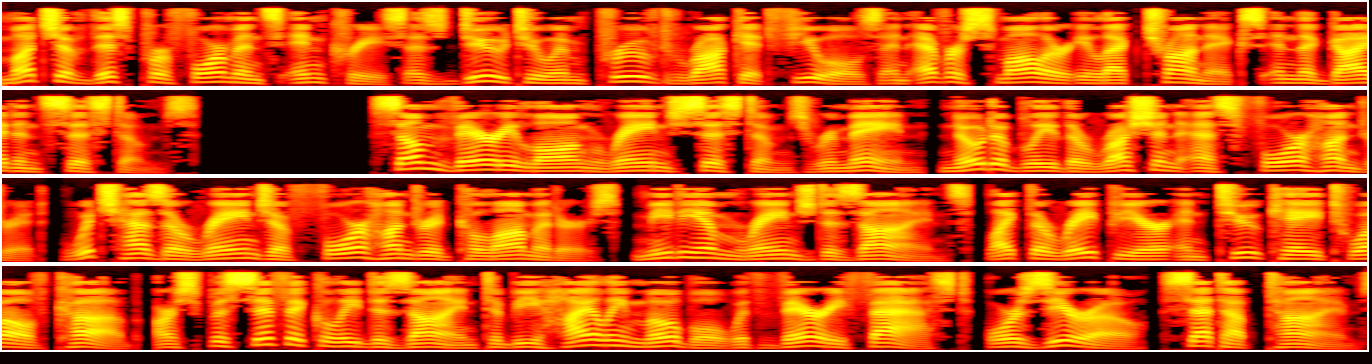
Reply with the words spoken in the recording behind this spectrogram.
Much of this performance increase is due to improved rocket fuels and ever smaller electronics in the guidance systems. Some very long-range systems remain, notably the Russian S-400, which has a range of 400 km. Medium-range designs, like the Rapier and 2K-12 Kub, are specifically designed to be highly mobile with very fast, or zero, setup times.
